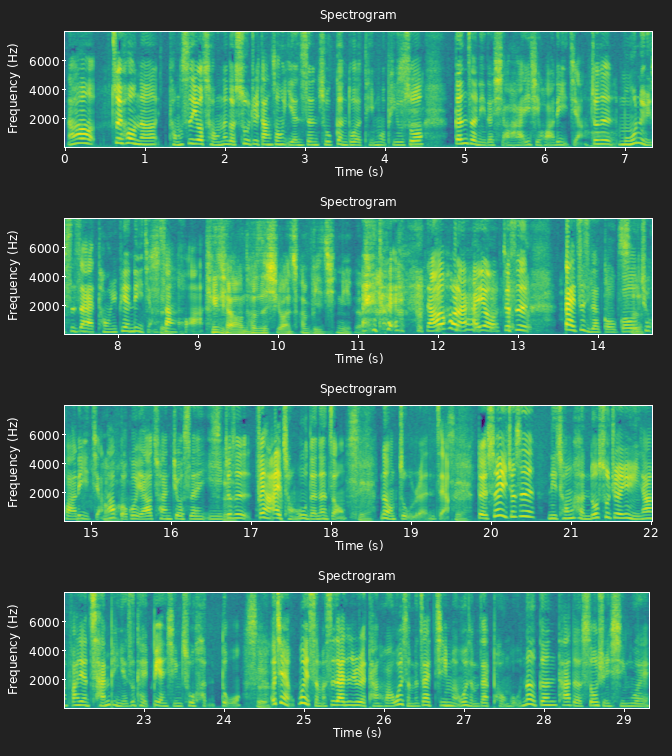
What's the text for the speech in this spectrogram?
然后最后呢，同事又从那个数据当中延伸出更多的题目，比如说跟着你的小孩一起滑立奖，就是母女是在同一片立桨上滑，听起来好像都是喜欢穿比基尼的。哎，对。然后后来还有就是。带自己的狗狗去滑立桨，然后狗狗也要穿救生衣，就是非常爱宠物的那种那种主人，这样对。所以就是你从很多数据的运营上发现，产品也是可以变形出很多。是，而且为什么是在日月潭华？为什么在金门？为什么在澎湖？那跟它的搜寻行为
